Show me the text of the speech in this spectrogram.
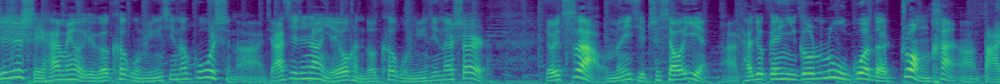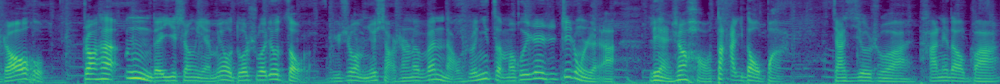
其实谁还没有一个刻骨铭心的故事呢？啊，佳琪身上也有很多刻骨铭心的事儿的。有一次啊，我们一起吃宵夜啊，他就跟一个路过的壮汉啊打招呼，壮汉嗯的一声也没有多说就走了。于是我们就小声的问他，我说你怎么会认识这种人啊？脸上好大一道疤。佳琪就说啊，他那道疤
